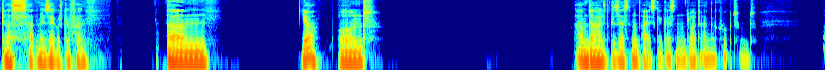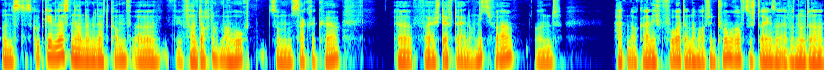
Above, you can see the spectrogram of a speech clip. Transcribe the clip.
Das hat mir sehr gut gefallen. Ähm, ja, und haben da halt gesessen und Eis gegessen und Leute angeguckt und uns das gut gehen lassen, haben dann gedacht, komm, äh, wir fahren doch noch mal hoch zum Sacré-Cœur, äh, weil Steff da ja noch nicht war und hatten auch gar nicht vor, dann nochmal auf den Turm raufzusteigen, sondern einfach nur da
